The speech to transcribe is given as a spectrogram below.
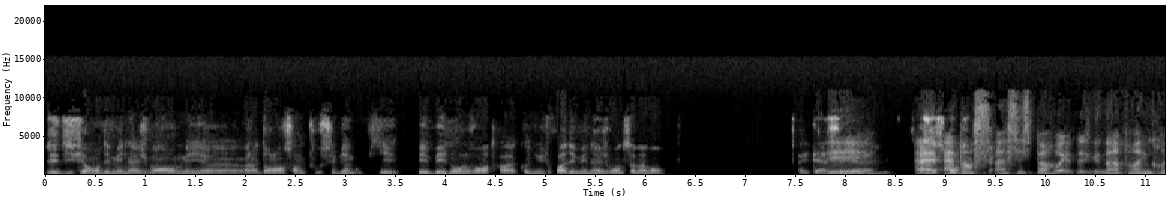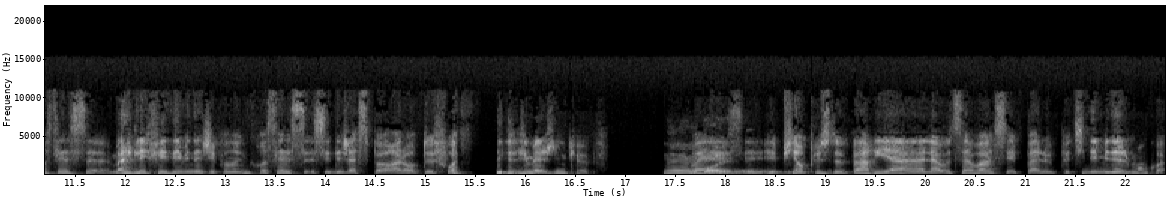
les différents déménagements, mais euh, voilà, dans l'ensemble, tout s'est bien goupillé. Bébé dans le ventre a connu trois déménagements de sa maman. Ça a été assez, euh, assez sport. intense, assez sport, ouais, parce que non, pendant une grossesse, euh, moi je l'ai fait déménager pendant une grossesse, c'est déjà sport, alors deux fois, j'imagine que. Oui, ouais, bon, et puis en plus de Paris à la Haute-Savoie, c'est pas le petit déménagement, quoi.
